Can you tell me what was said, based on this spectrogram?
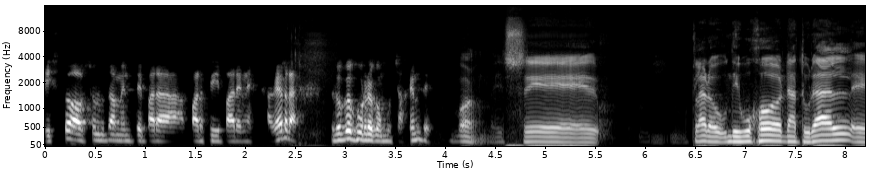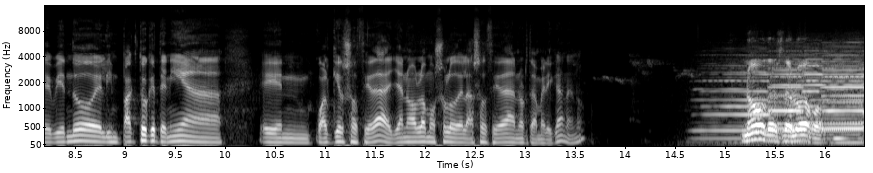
alisto absolutamente para participar en esta guerra. Es lo que ocurre con mucha gente. Bueno, es... Eh, claro, un dibujo natural eh, viendo el impacto que tenía en cualquier sociedad. Ya no hablamos solo de la sociedad norteamericana, ¿no? No, desde luego.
